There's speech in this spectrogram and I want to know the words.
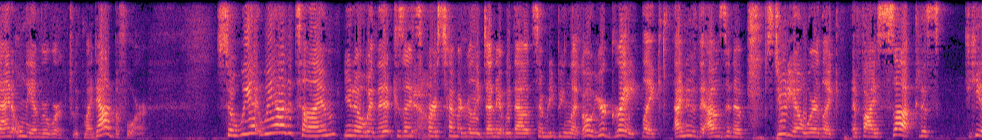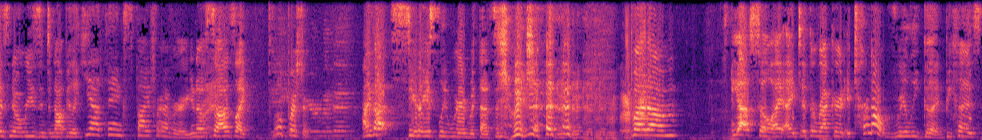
I'd only ever worked with my dad before. So we we had a time, you know, with it because it's the first time I'd really done it without somebody being like, "Oh, you're great." Like I knew that I was in a studio where, like, if I suck, this he has no reason to not be like, "Yeah, thanks, bye forever," you know. So I was like, "Well, Did you pressure." weird with it? I got seriously weird with that situation. but um yeah, so I, I did the record. It turned out really good because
